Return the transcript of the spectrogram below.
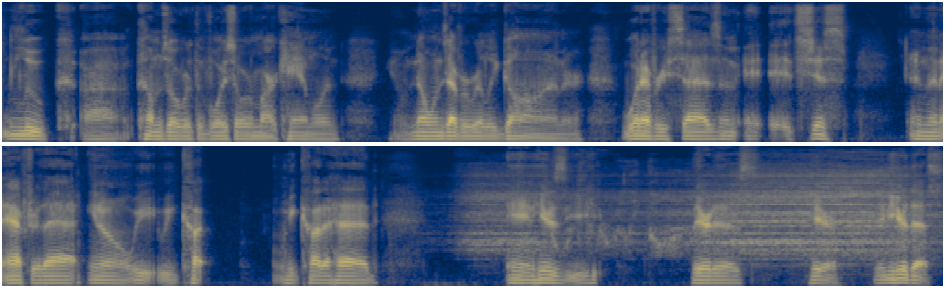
Luke uh, comes over with the voiceover Mark Hamill, you know, no one's ever really gone, or whatever he says, and it, it's just, and then after that, you know, we we cut we cut ahead, and here's there it is, here, and you hear this.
